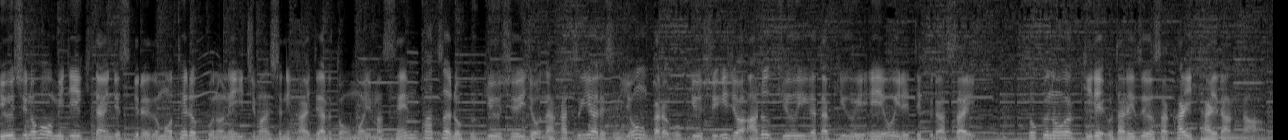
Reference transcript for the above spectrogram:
球種の方を見ていきたいんですけれども、テロップのね、一番下に書いてあると思います。先発は6球種以上、中継ぎはですね、4から5球種以上ある9位型9位 A を入れてください。特能が切れ、打たれ強さ、甲斐対ランナー。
